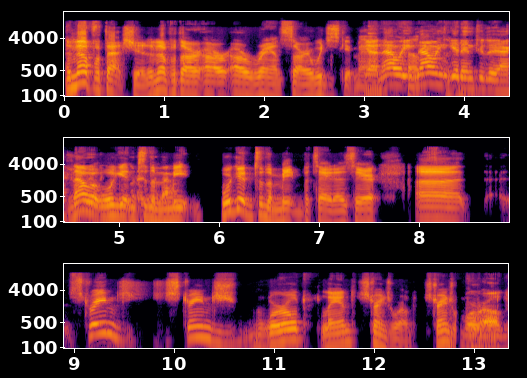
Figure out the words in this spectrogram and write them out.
enough with that shit. Enough with our our, our rants. Sorry, we just get mad. Yeah, now we now we can get into the actual. now movie, we'll get into the about. meat. We'll get into the meat and potatoes here. Uh strange strange world land strange world strange world world.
